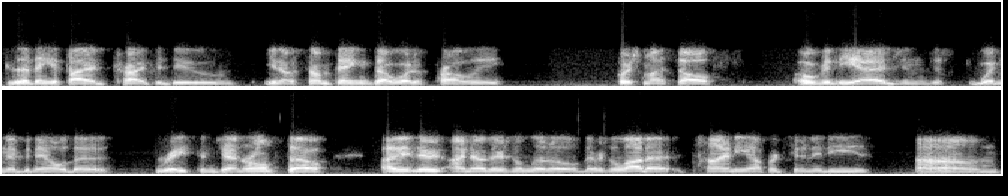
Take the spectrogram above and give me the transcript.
because I think if I had tried to do, you know, some things, I would have probably pushed myself over the edge and just wouldn't have been able to race in general. So I think there, I know there's a little, there's a lot of tiny opportunities um,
